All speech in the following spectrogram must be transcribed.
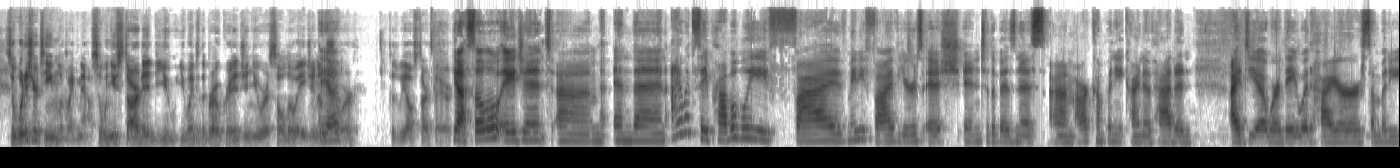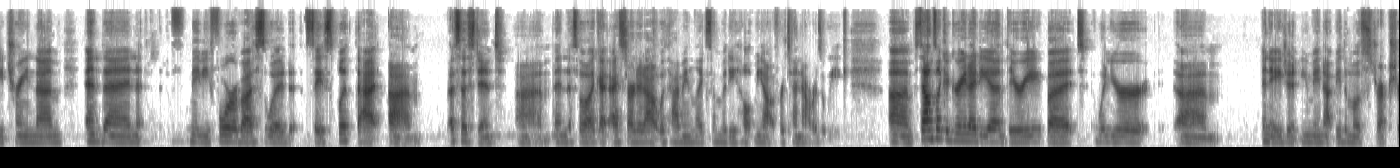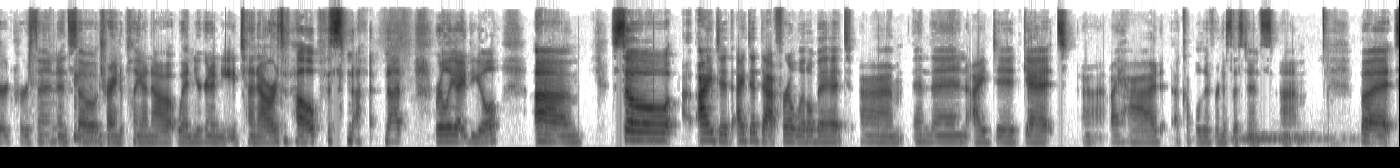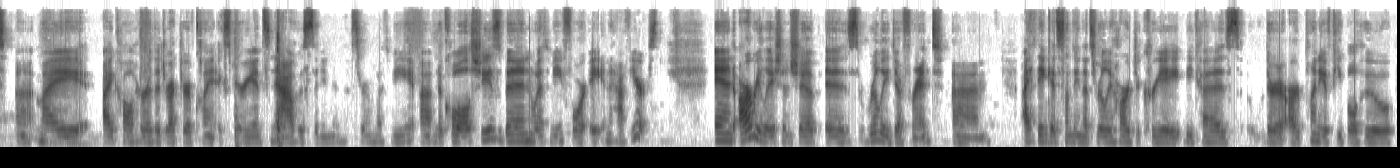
So, what does your team look like now? So, when you started, you you went to the brokerage and you were a solo agent, I'm Yep. sure, because we all start there. Yeah, solo agent. Um, and then I would say probably five, maybe five years ish into the business. Um, our company kind of had an idea where they would hire somebody, train them, and then maybe four of us would say split that um, assistant. Um, and so like I, I started out with having like somebody help me out for 10 hours a week. Um, sounds like a great idea in theory, but when you're um, an agent, you may not be the most structured person, and so trying to plan out when you're going to need ten hours of help is not not really ideal. Um, so I did I did that for a little bit, um, and then I did get uh, I had a couple different assistants. Um, but uh, my I call her the director of client experience now, who's sitting in this room with me, um, Nicole. She's been with me for eight and a half years, and our relationship is really different. Um, I think it's something that's really hard to create because there are plenty of people who,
